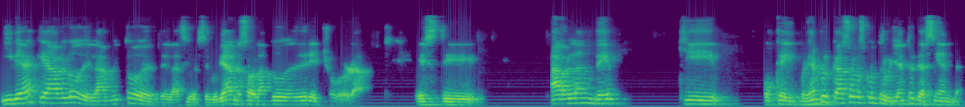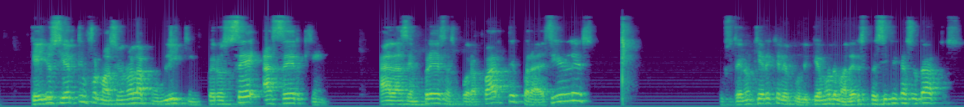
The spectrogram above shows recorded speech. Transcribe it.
y vean que hablo del ámbito de, la ciberseguridad, no estoy hablando de derecho, ¿verdad? Este, hablan de que, ok, por ejemplo, el caso de los contribuyentes de Hacienda, que ellos cierta información no la publiquen, pero se acerquen a las empresas por aparte para decirles, usted no quiere que le publiquemos de manera específica sus datos.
